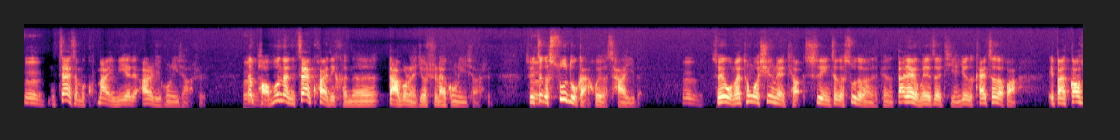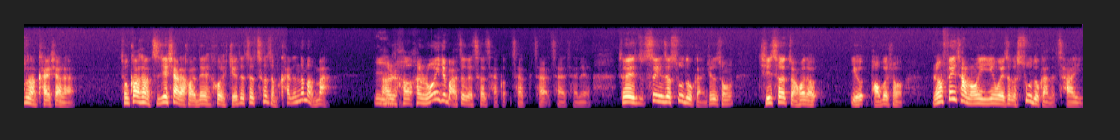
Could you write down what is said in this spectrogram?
嗯，你再怎么慢，你也得二十几公里一小时。那跑步呢？你再快，你可能大部分也就十来公里一小时，所以这个速度感会有差异的。嗯，所以我们要通过训练调适应这个速度感的偏差。大家有没有这个体验？就是开车的话，一般高速上开下来，从高速上直接下来的话，那会觉得这车怎么开的那么慢，然后很很容易就把这个车踩踩踩踩踩那个。所以适应这速度感，就是从骑车转换到有跑步的时候，人非常容易因为这个速度感的差异，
